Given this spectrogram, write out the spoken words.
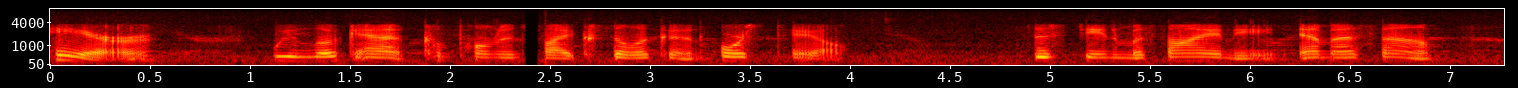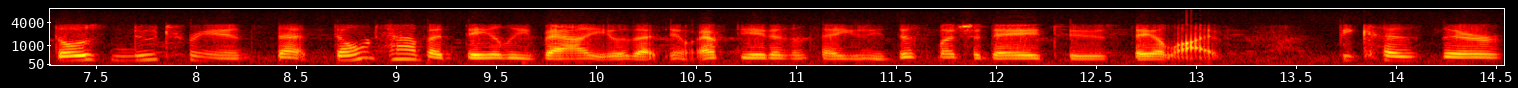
hair, we look at components like silica and horsetail, cysteine and methionine, MSM, those nutrients that don't have a daily value that you know FDA doesn't say you need this much a day to stay alive because they're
